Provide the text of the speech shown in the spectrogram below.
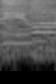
really want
